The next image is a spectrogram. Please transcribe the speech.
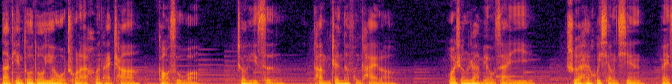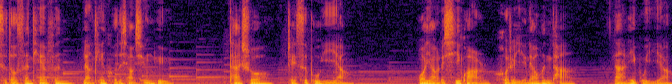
那天多多约我出来喝奶茶，告诉我，这一次他们真的分开了。我仍然没有在意，谁还会相信每次都三天分两天合的小情侣？他说这次不一样。我咬着吸管喝着饮料，问他哪里不一样？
